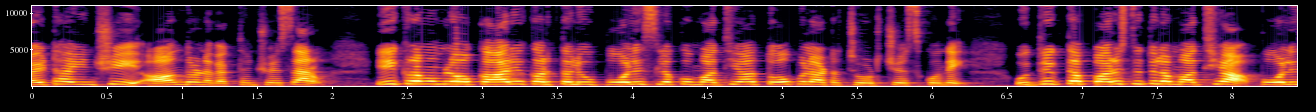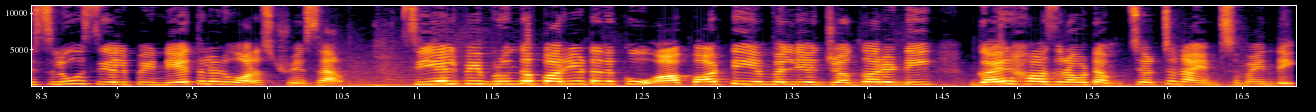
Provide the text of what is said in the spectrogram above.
బైఠాయించి ఆందోళన వ్యక్తం చేశారు. ఈ క్రమంలో కార్యకర్తలు పోలీసులకు మధ్య తోపులాట చోటు చేసుకుంది. ఉద్రిక్త పరిస్థితుల మధ్య పోలీసులు సీఎల్పీ నేతలను అరెస్ట్ చేశారు. సీఎల్పీ బృంద పర్యటన ఆ పార్టీ ఎమ్మెల్యే జగ్గారెడ్డి గైర్హాజరవటం చర్చనాయాంశమైంది.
